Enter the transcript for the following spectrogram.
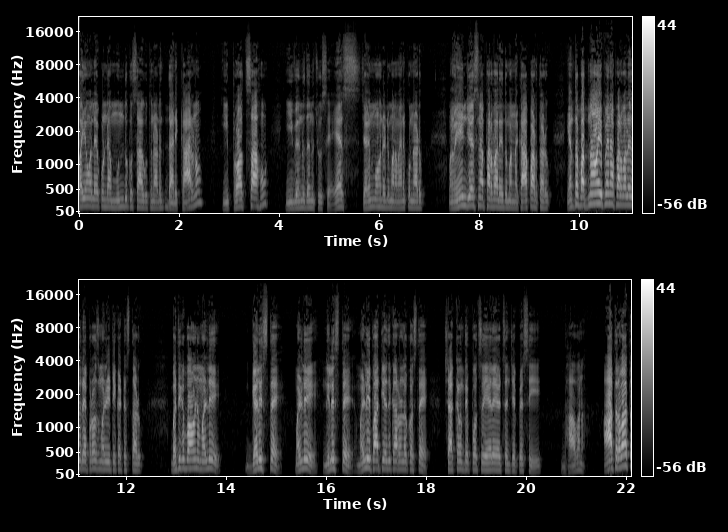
భయం లేకుండా ముందుకు సాగుతున్నాడంటే దానికి కారణం ఈ ప్రోత్సాహం ఈ వెనుదను చూసే. ఎస్ జగన్మోహన్ రెడ్డి మనం వెనుకున్నాడు. మనం ఏం చేసినా పర్వాలేదు మన కాపాడతాడు. ఎంత బద్నాం అయిపోయినా పర్వాలేదు రేపు రోజు మళ్ళీ టికెట్ ఇస్తాడు. బతికి బావుని మళ్ళీ గెలిస్తే మళ్ళీ నిలిస్తే మళ్ళీ పార్టీ అధికారంలోకి వస్తే చక్రం తిప్పొచ్చు ఏలేయచ్చు అని చెప్పేసి భావన. ఆ తర్వాత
